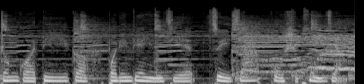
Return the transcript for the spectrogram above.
中国第一个柏林电影节最佳故事片奖。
